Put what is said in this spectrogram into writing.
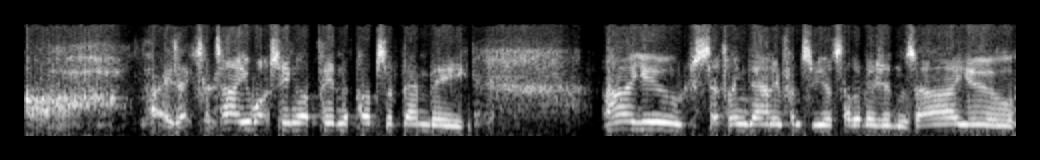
Oh, that is excellent. Are you watching up in the pubs of Denbigh? Are you settling down in front of your televisions? Are you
